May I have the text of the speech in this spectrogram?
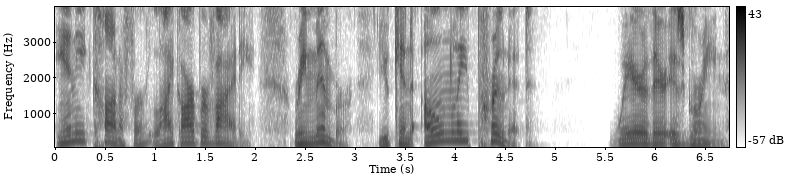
any conifer like arborvitae, remember you can only prune it where there is green.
